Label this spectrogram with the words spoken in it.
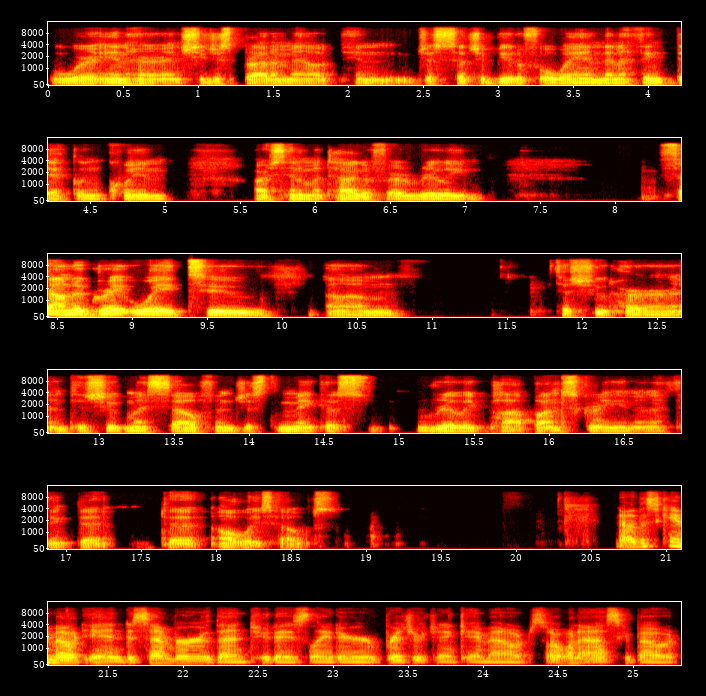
were in her and she just brought them out in just such a beautiful way. And then i think declan quinn our cinematographer really found a great way to um, to shoot her and to shoot myself and just make us really pop on screen and i think that that always helps now this came out in december then two days later bridgerton came out. So i want to ask about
